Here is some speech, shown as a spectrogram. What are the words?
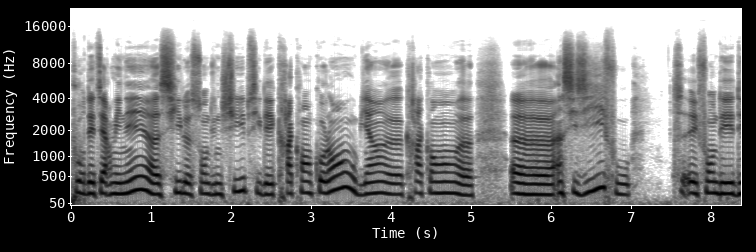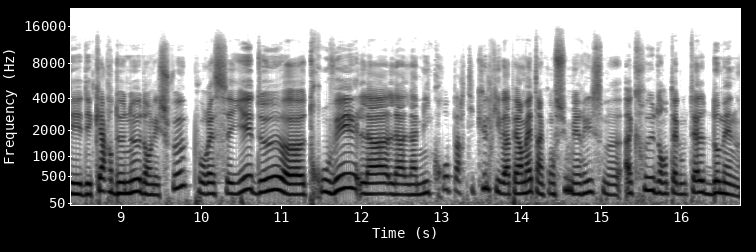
pour déterminer si le son d'une chip, s'il est craquant collant ou bien craquant incisif ou et font des, des, des, quarts de nœuds dans les cheveux pour essayer de euh, trouver la, la, micro-particule qui va permettre un consumérisme accru dans tel ou tel domaine.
